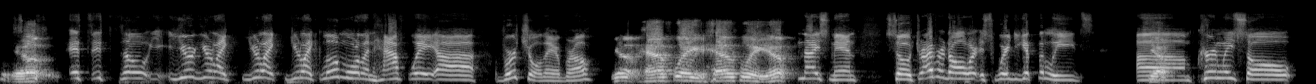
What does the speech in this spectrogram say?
Yep. So it's it's so you're you're like you're like you're like a little more than halfway uh virtual there, bro. Yep. Halfway. Halfway. Yep. Nice man. So driver dollar is where you get the leads. Um Yeah. currently so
